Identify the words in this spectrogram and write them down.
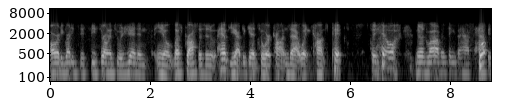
already ready to be thrown into a gin and you know less processed with hemp. You have to get to where cotton's at when cotton's picked. So you know there's a lot of other things that have to happen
